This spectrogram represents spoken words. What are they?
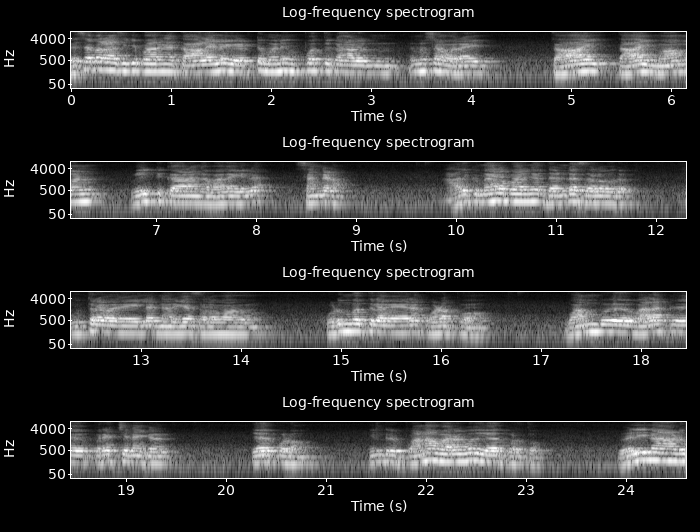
ரிஷபராசிக்கு பாருங்க காலையில் எட்டு மணி முப்பத்தி நாலு நிமிஷம் வரை தாய் தாய் மாமன் வீட்டுக்காரங்க வகையில் சங்கடம். அதுக்கு மேலே பாருங்கள் தண்ட செலவுகள். புத்திர வகையில் நிறையா செலவாகும். குடும்பத்தில் வேற குழப்பம். வம்பு வழக்கு பிரச்சனைகள் ஏற்படும். இன்று பண வரவு ஏற்படுத்தும். வெளிநாடு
